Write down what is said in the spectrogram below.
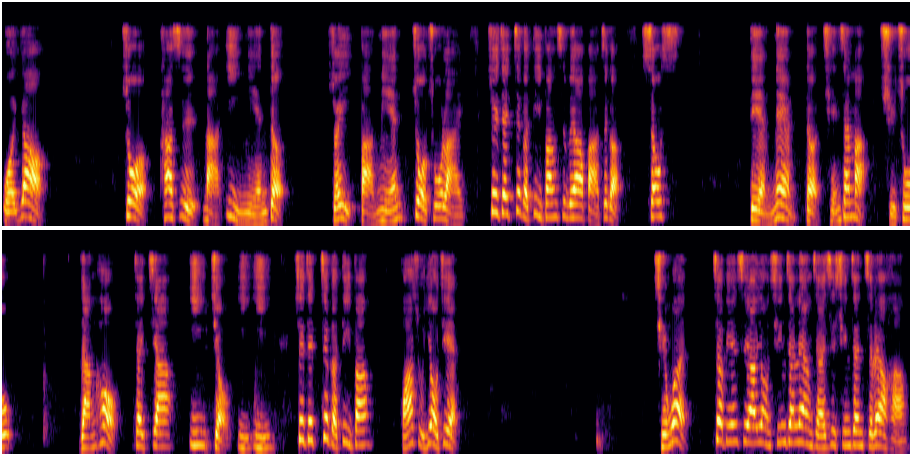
我要做它是哪一年的，所以把年做出来，所以在这个地方是不是要把这个 source 点 name 的前三码取出，然后再加一九一一，所以在这个地方滑鼠右键，请问这边是要用新增量子还是新增资料行？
